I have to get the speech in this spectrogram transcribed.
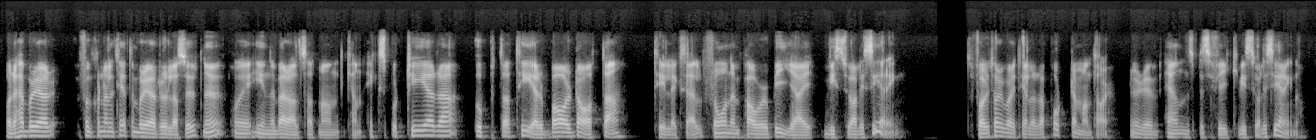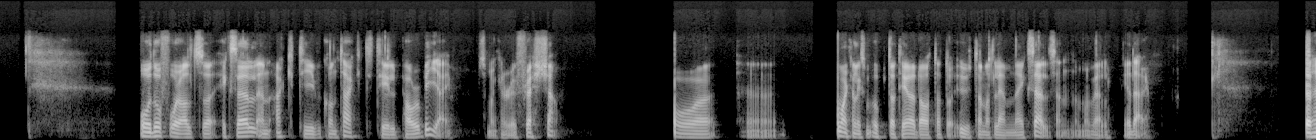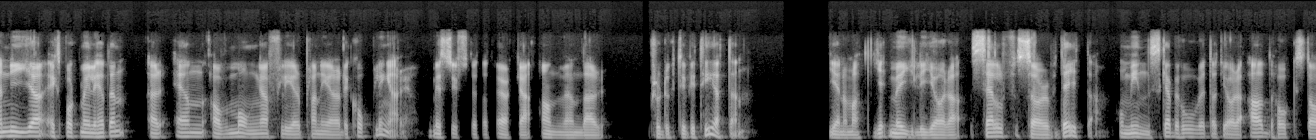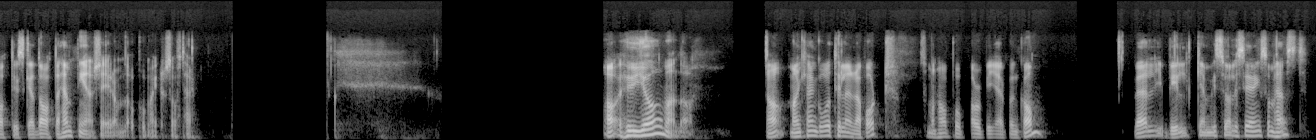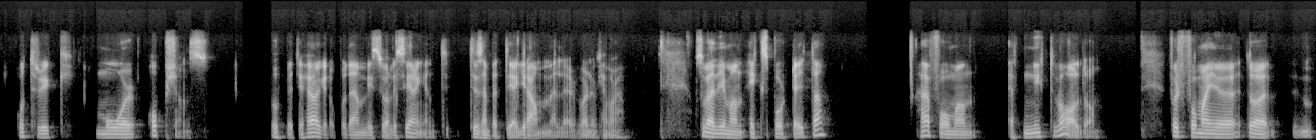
Och det här börjar Funktionaliteten börjar rullas ut nu och innebär alltså att man kan exportera uppdaterbar data till Excel från en Power BI visualisering. förut har det varit hela rapporten man tar. Nu är det en specifik visualisering. Då. Och då får alltså Excel en aktiv kontakt till Power BI som man kan refresha. Och, eh, man kan liksom uppdatera datat då utan att lämna Excel sen när man väl är där. Den här nya exportmöjligheten är en av många fler planerade kopplingar med syftet att öka användarproduktiviteten genom att möjliggöra self-serve data och minska behovet att göra ad hoc statiska datahämtningar säger de då på Microsoft här. Ja, hur gör man då? Ja, man kan gå till en rapport som man har på powerbi.com Välj vilken visualisering som helst och tryck More options uppe till höger på den visualiseringen, till exempel ett diagram eller vad det nu kan vara. Så väljer man Export Data. Här får man ett nytt val då. Först får man ju då,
